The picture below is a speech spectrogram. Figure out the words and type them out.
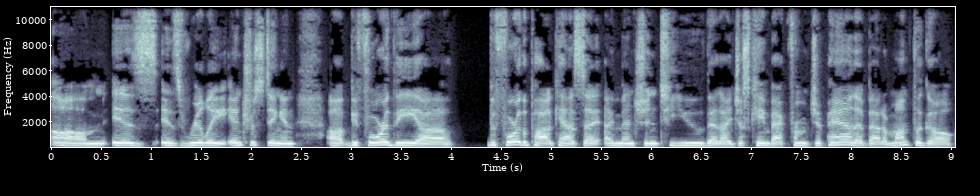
um, is is really interesting. And uh, before the uh, before the podcast, I, I mentioned to you that I just came back from Japan about a month ago.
